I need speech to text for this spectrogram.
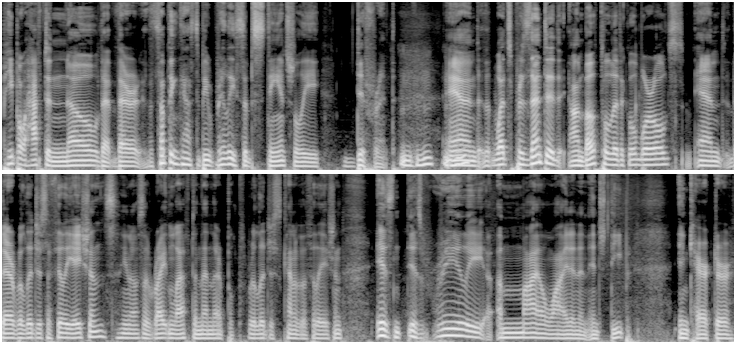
people have to know that there that something has to be really substantially different. Mm-hmm. And what's presented on both political worlds and their religious affiliations, you know, so right and left, and then their p- religious kind of affiliation, is is really a mile wide and an inch deep in character,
